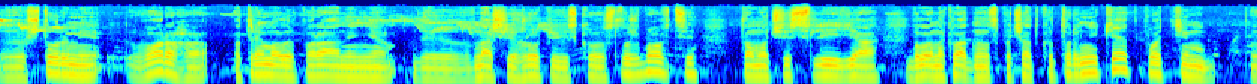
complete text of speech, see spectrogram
е, штурмі ворога отримали поранення в нашій групі військовослужбовці, в тому числі я. Було накладено спочатку турнікет, потім е,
